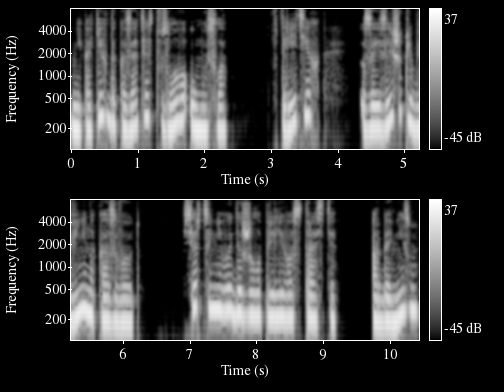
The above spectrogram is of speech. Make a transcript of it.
никаких доказательств злого умысла. В-третьих, за излишек любви не наказывают. Сердце не выдержало прилива страсти. Организм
